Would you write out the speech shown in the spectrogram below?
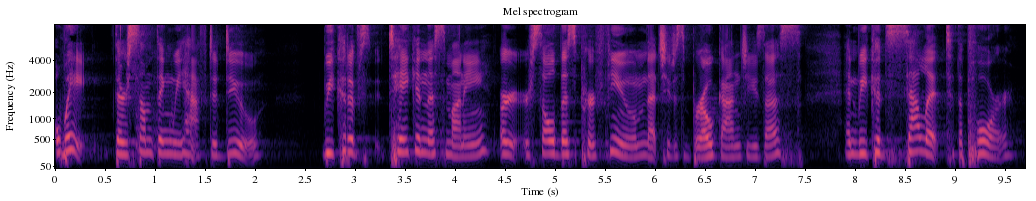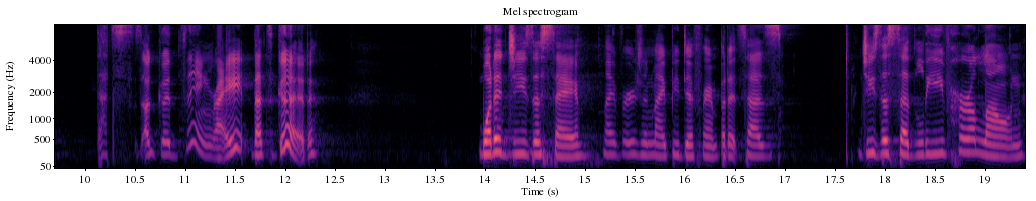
oh, wait, there's something we have to do. We could have taken this money or, or sold this perfume that she just broke on Jesus, and we could sell it to the poor. That's a good thing, right? That's good. What did Jesus say? My version might be different, but it says, Jesus said, Leave her alone.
